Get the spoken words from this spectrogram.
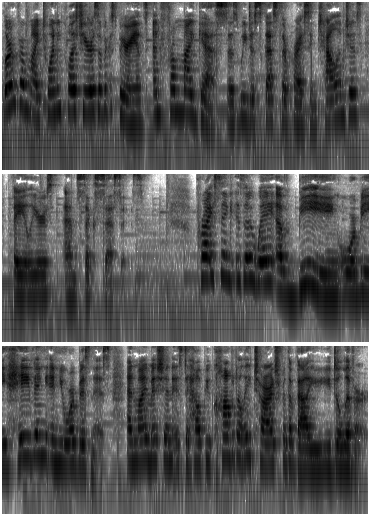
Learn from my 20 plus years of experience and from my guests as we discuss their pricing challenges, failures, and successes. Pricing is a way of being or behaving in your business, and my mission is to help you confidently charge for the value you deliver.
